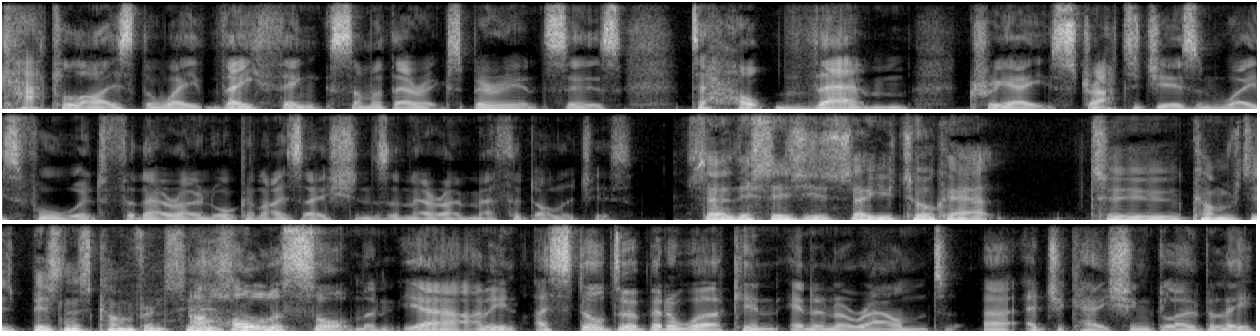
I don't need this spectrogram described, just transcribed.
catalyze the way they think, some of their experiences, to help them create strategies and ways forward for their own organizations and their own methodologies. So this is so you talk out to conferences, business conferences? A whole or? assortment, yeah. I mean, I still do a bit of work in, in and around uh, education globally.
